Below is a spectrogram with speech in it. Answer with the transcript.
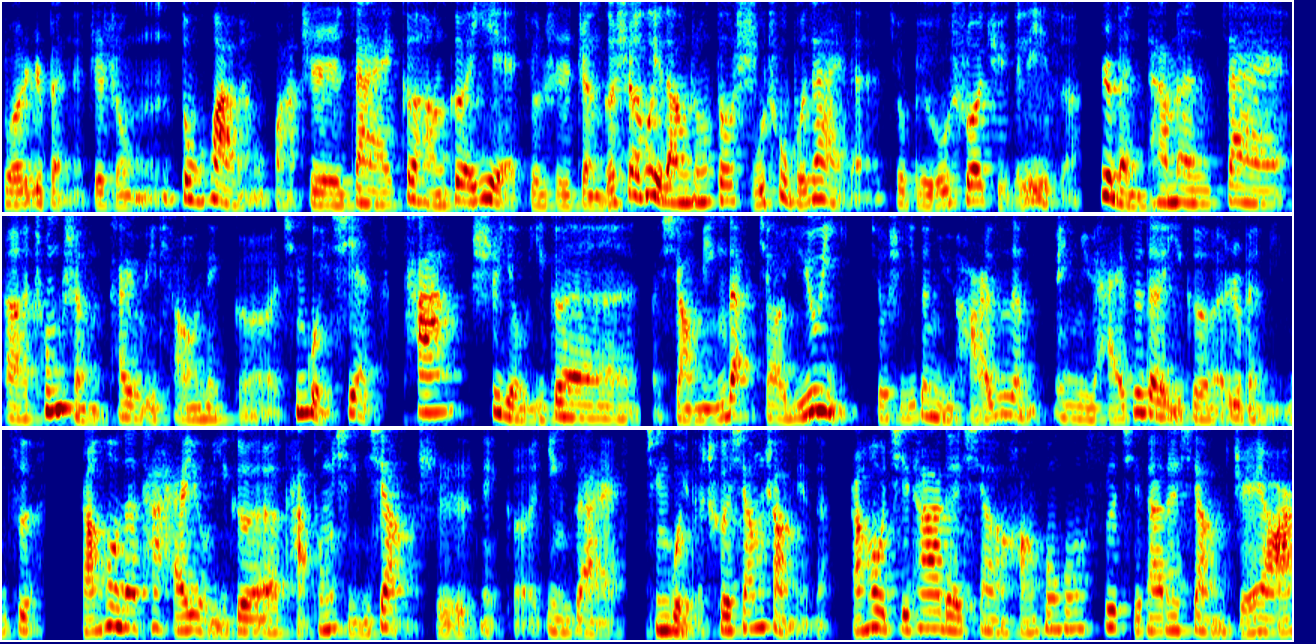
说日本的这种动画文化，是在各行各业，就是整个社会当中都是无处不在的。就比如说举个例子，日本他们在呃冲绳，它有一条那个轻轨线，它是有一个小名的，叫 Ui，就是一个女孩子的女孩子的一个日本名字。然后呢，它还有一个卡通形象，是那个印在轻轨的车厢上面的。然后其他的像航空公司，其他的像 JR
